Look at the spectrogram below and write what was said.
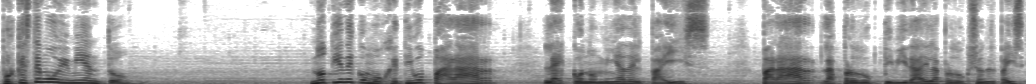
Porque este movimiento no tiene como objetivo parar la economía del país, parar la productividad y la producción del país.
